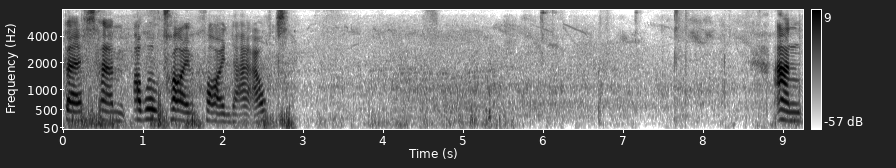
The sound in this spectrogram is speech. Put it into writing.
But um, I will try and find out. And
